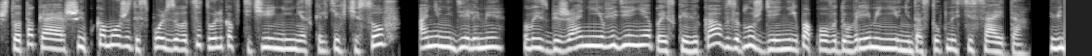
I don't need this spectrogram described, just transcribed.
что такая ошибка может использоваться только в течение нескольких часов, а не неделями, во избежание введения поисковика в заблуждение по поводу времени и недоступности сайта. Ведь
